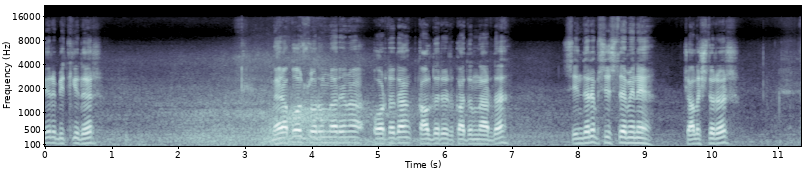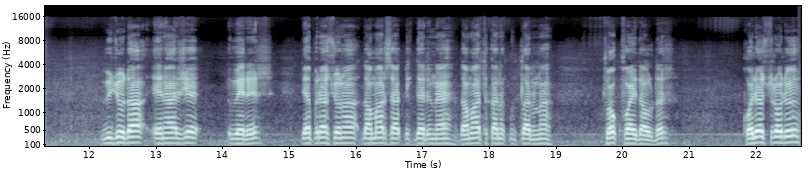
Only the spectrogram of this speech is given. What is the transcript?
bir bitkidir. Menopoz sorunlarını ortadan kaldırır kadınlarda. Sindirim sistemini çalıştırır. Vücuda enerji verir. Depresyona, damar sertliklerine, damar tıkanıklıklarına çok faydalıdır. Kolesterolü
